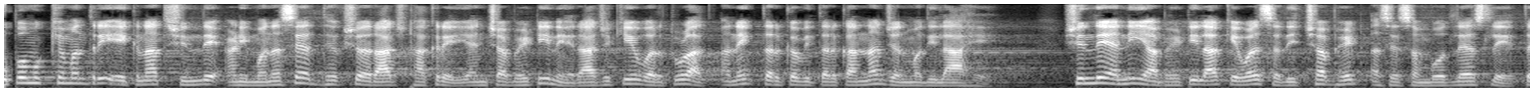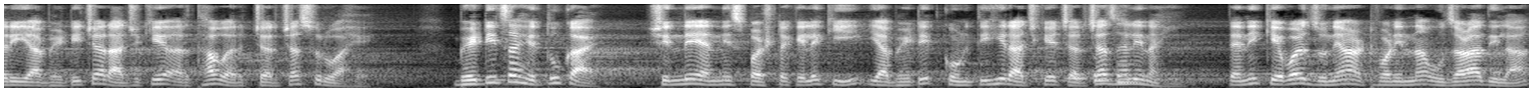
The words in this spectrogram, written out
उपमुख्यमंत्री एकनाथ शिंदे आणि मनसे अध्यक्ष राज ठाकरे यांच्या भेटीने राजकीय वर्तुळात अनेक तर्कवितर्कांना जन्म दिला आहे. शिंदे यांनी या भेटीला केवळ सदिच्छा भेट असे संबोधले असले तरी या भेटीच्या राजकीय अर्थावर चर्चा सुरू आहे. भेटीचा हेतू काय? शिंदे यांनी स्पष्ट केले की या भेटीत कोणतीही राजकीय चर्चा झाली नाही. त्यांनी केवळ जुन्या आठवणींना उजाळा दिला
